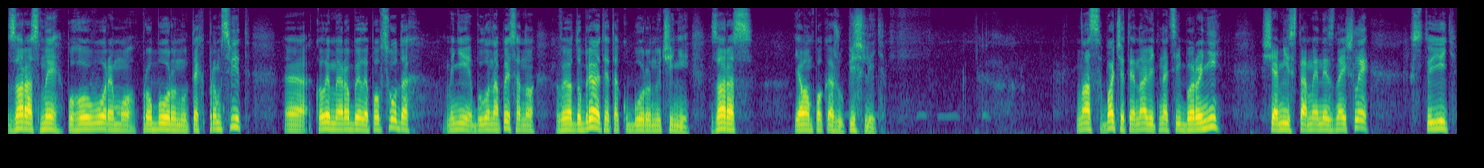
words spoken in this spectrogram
Зараз ми поговоримо про борону Техпромсвіт. Е, Коли ми робили по всходах, мені було написано, ви одобряєте таку борону чи ні. Зараз я вам покажу, пішліть. У нас, бачите, навіть на цій бороні, ще міста ми не знайшли, стоїть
